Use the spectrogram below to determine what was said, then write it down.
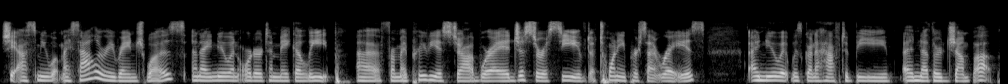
She asked me what my salary range was. And I knew in order to make a leap uh, from my previous job, where I had just received a 20% raise, I knew it was going to have to be another jump up.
